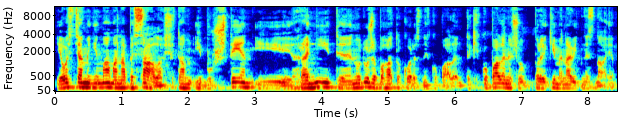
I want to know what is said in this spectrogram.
І ось ця мені мама написала, що там і бурштин, і граніт, е, ну дуже багато корисних копалин. Такі копалини, що, про які ми навіть не знаємо.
